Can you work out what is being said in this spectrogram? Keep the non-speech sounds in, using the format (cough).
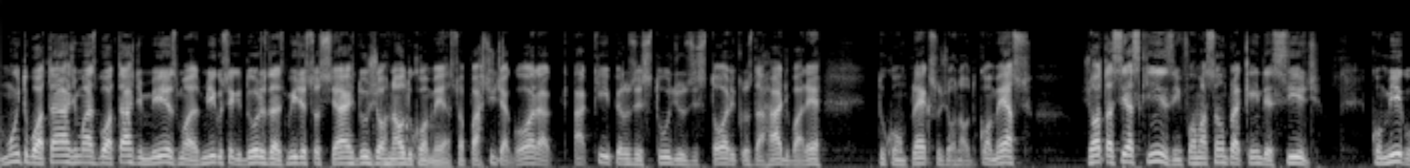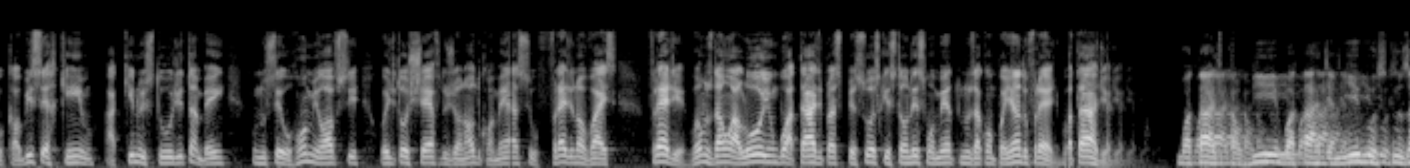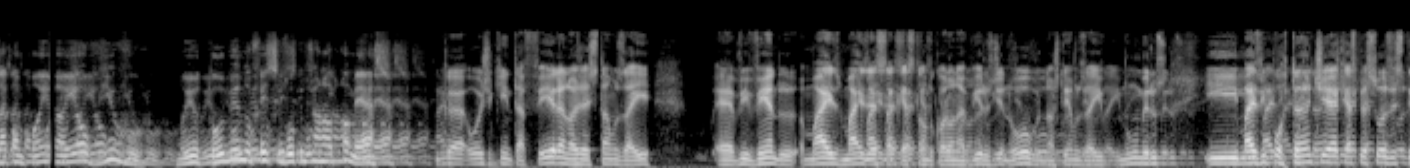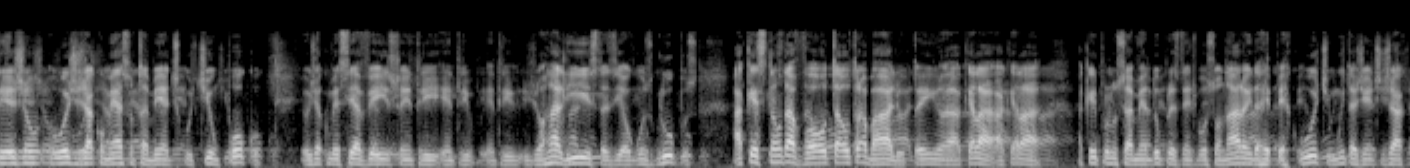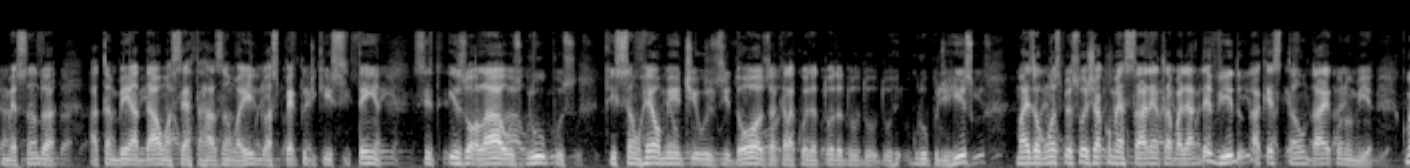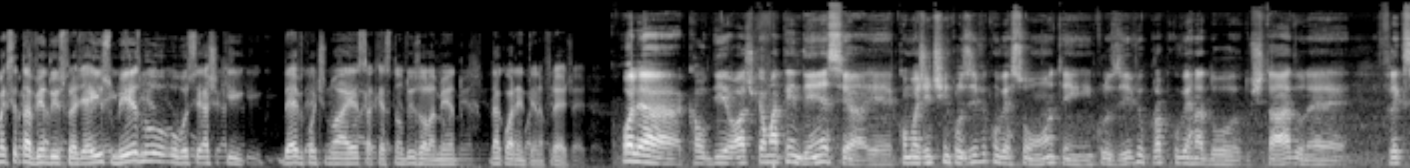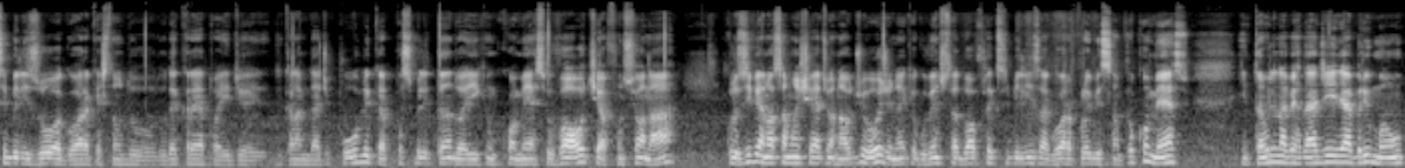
Muito boa tarde, mas boa tarde mesmo, amigos seguidores das mídias sociais do Jornal do Comércio. A partir de agora, aqui pelos estúdios históricos da Rádio Baré, do Complexo Jornal do Comércio, JC às 15, informação para quem decide. Comigo, Calbi Cerquinho, aqui no estúdio e também no seu home office, o editor-chefe do Jornal do Comércio, Fred Novaes. Fred, vamos dar um alô e um boa tarde para as pessoas que estão nesse momento nos acompanhando, Fred. Boa tarde. Boa tarde, Calbi. Boa tarde, amigos que nos acompanham aí ao vivo no YouTube e no Facebook do Jornal do Comércio. Hoje, quinta-feira, nós já estamos aí é, vivendo mais, mais, mais essa, essa questão do coronavírus de novo, nós temos aí números, e mais importante é que as pessoas estejam, hoje já começam também a discutir um pouco, eu já comecei a ver isso entre, entre, entre jornalistas e alguns grupos, a questão da volta ao trabalho. Tem aquela, aquela aquele pronunciamento do presidente Bolsonaro ainda repercute, muita gente já começando a, a, também a dar uma certa razão a ele, do aspecto de que se tenha, se isolar os grupos que são realmente os idosos, aquela coisa toda do, do, do grupo de risco, mas algumas pessoas já começarem a trabalhar devido à questão da economia. Como é que você está vendo isso, Fred? É isso mesmo ou você acha que deve continuar essa questão do isolamento, da quarentena, Fred? Olha, Calbi, eu acho que é uma tendência, é, como a gente inclusive conversou ontem, inclusive o próprio governador do estado, né, flexibilizou agora a questão do, do decreto aí de, de, calamidade pública, possibilitando aí que o comércio volte a funcionar. Inclusive a nossa manchete jornal de hoje, né, que o governo estadual flexibiliza agora a proibição para o comércio. Então ele na verdade ele abriu mão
